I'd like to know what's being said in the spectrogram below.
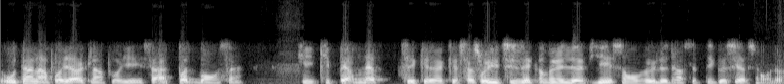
autant l'employeur que l'employé, ça n'a pas de bon sens qui, qui que, que ça soit utilisé comme un levier, si on veut, là, dans cette négociation-là.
